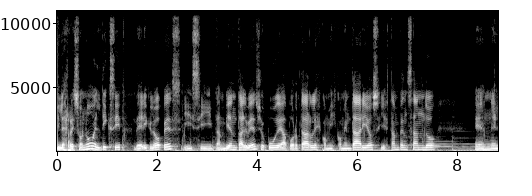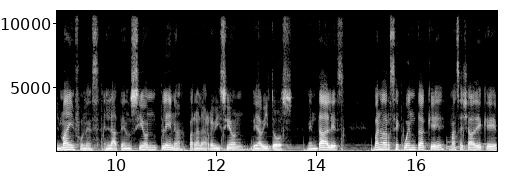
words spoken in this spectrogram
Si les resonó el Dixit de Eric López y si también tal vez yo pude aportarles con mis comentarios y están pensando en el mindfulness, en la atención plena para la revisión de hábitos mentales, van a darse cuenta que más allá de que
